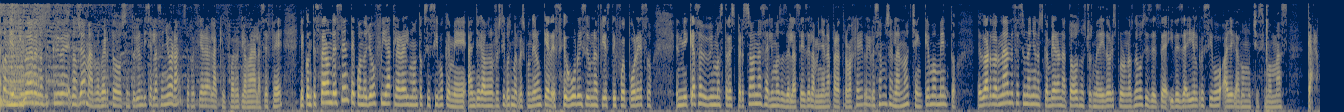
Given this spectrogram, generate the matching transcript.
12 con 19 nos escribe, nos llama Roberto Centurión, dice la señora, se refiere a la que fue a reclamar a la CFE. Le contestaron decente. Cuando yo fui a aclarar el monto excesivo que me han llegado en los recibos, me respondieron que de seguro hice una fiesta y fue por eso. En mi casa vivimos tres personas, salimos desde las 6 de la mañana para trabajar y regresamos en la noche. ¿En qué momento? Eduardo Hernández, hace un año nos cambiaron a todos nuestros medidores por unos nuevos y desde, y desde ahí el recibo ha llegado muchísimo más caro.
